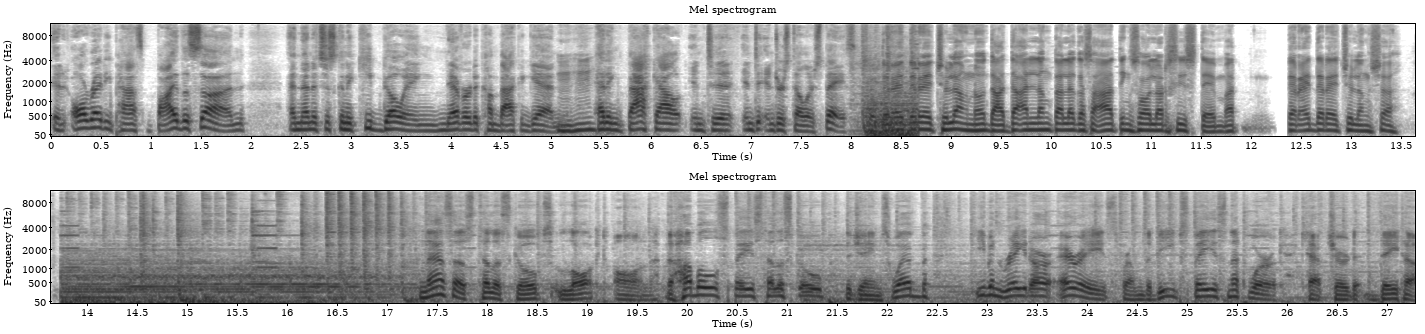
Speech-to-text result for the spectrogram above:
it already passed by the sun and then it's just going to keep going never to come back again mm-hmm. heading back out into into interstellar space So dire-diretso lang no, dadaan lang talaga sa ating solar system at dire-diretso lang siya. NASA's telescopes locked on. The Hubble Space Telescope, the James Webb, even radar arrays from the Deep Space Network captured data.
